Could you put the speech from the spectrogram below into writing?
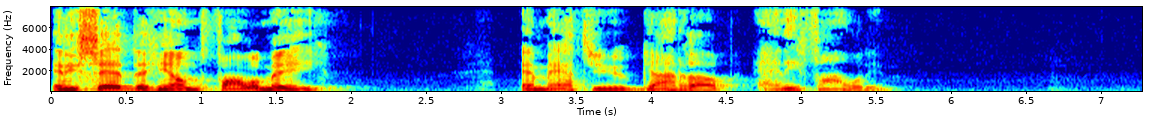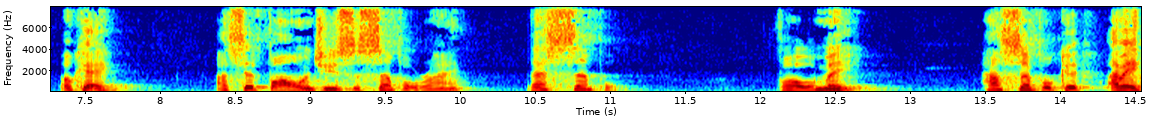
And he said to him, Follow me. And Matthew got up and he followed him. Okay, I said following Jesus is simple, right? That's simple. Follow me. How simple could, I mean,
